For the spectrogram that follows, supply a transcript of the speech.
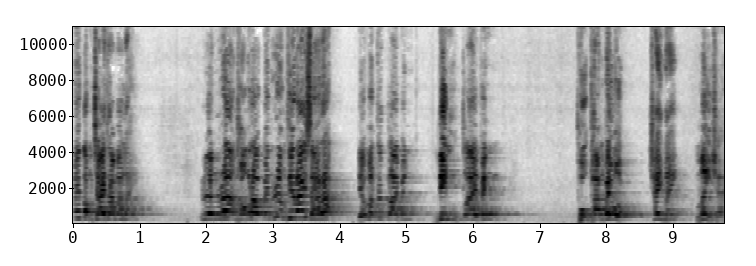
ไม่ต้องใช้ทำอะไร เรือนร่างของเราเป็นเรื่องที่ไร้สาระ เดี๋ยวมันก็กลายเป็น ดินกลายเป็นผุพังไปหมด ใช่ไหม ไม่ใช่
